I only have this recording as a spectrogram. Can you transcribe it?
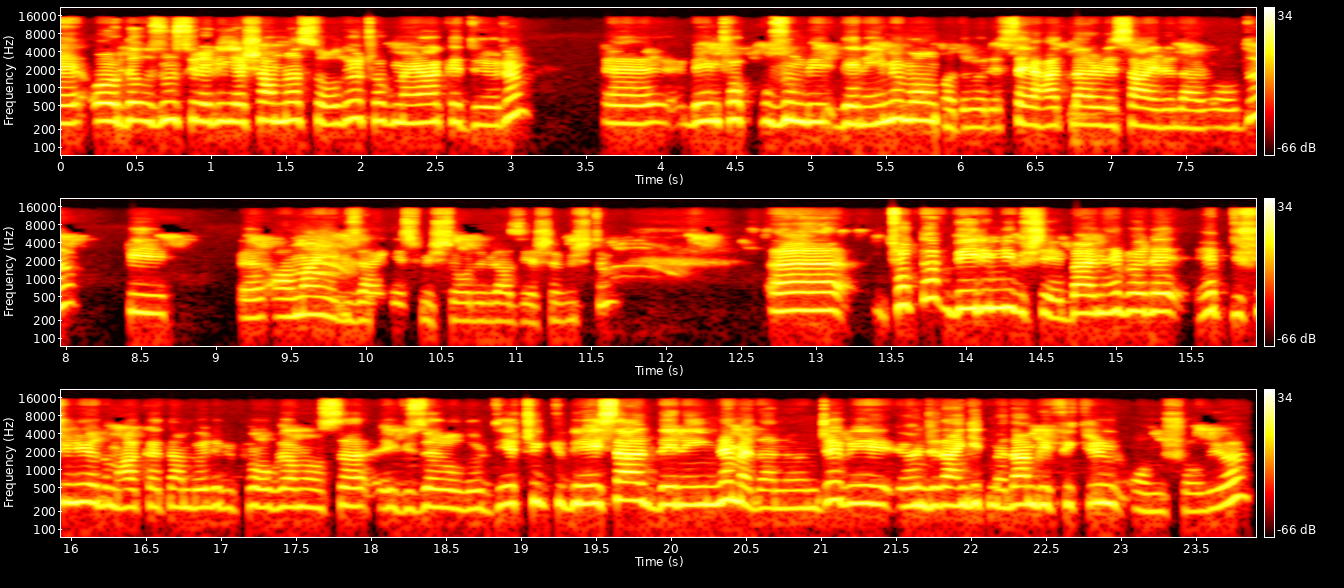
e, orada uzun süreli yaşam nasıl oluyor çok merak ediyorum. E, benim çok uzun bir deneyimim olmadı. Böyle seyahatler vesaireler oldu. Bir e, Almanya güzel geçmişti. Orada biraz yaşamıştım. Ee, çok da verimli bir şey. Ben hep böyle hep düşünüyordum hakikaten böyle bir program olsa e, güzel olur diye. Çünkü bireysel deneyimlemeden önce bir önceden gitmeden bir fikrin olmuş oluyor.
